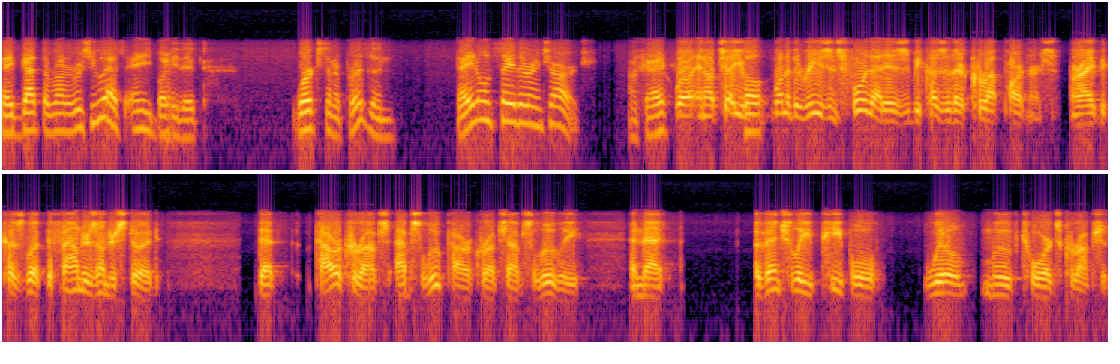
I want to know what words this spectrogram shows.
they've got the runneroosh. You ask anybody that works in a prison, they don't say they're in charge. Okay. Well, and I'll tell you, So- one of the reasons for that is because of their corrupt partners. All right, because look, the founders understood that power corrupts, absolute power corrupts absolutely, and that eventually people will move towards corruption,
